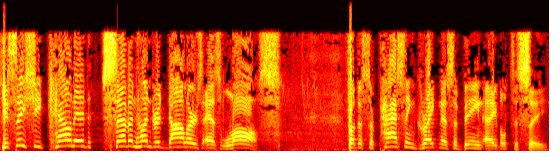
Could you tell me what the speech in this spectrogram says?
You see, she counted $700 as loss for the surpassing greatness of being able to see.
